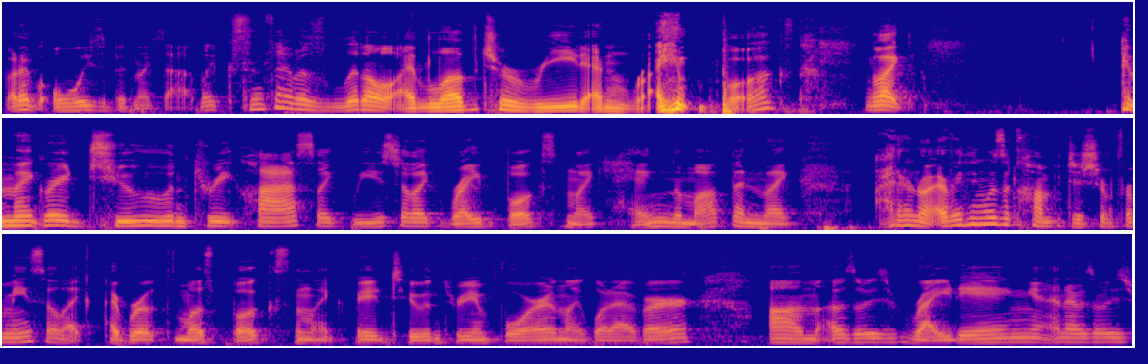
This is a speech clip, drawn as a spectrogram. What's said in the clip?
but I've always been like that. Like since I was little, I love to read and write books. Like in my grade two and three class, like we used to like write books and like hang them up and like I don't know, everything was a competition for me. So like I wrote the most books in like grade two and three and four and like whatever. Um, I was always writing and I was always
